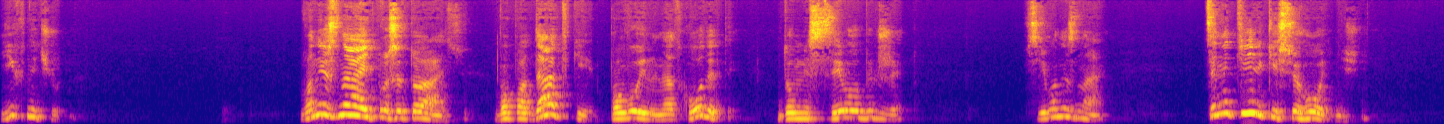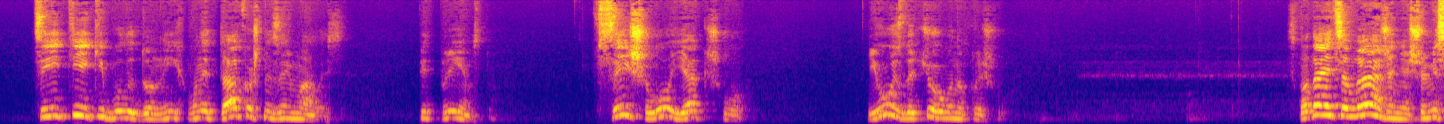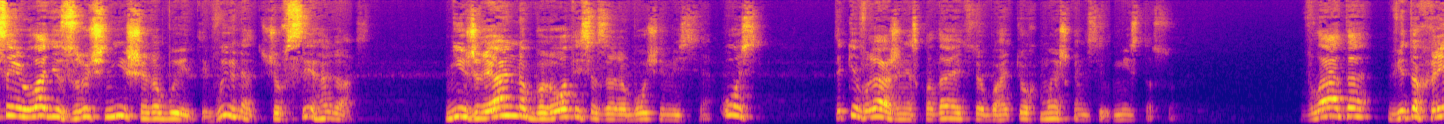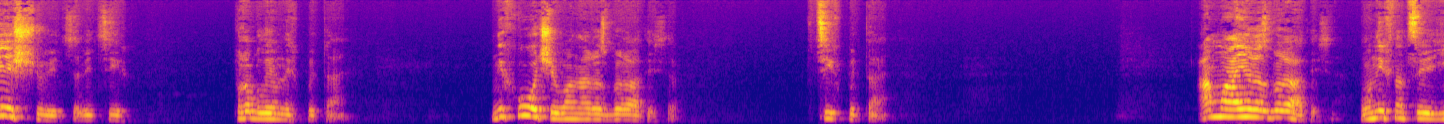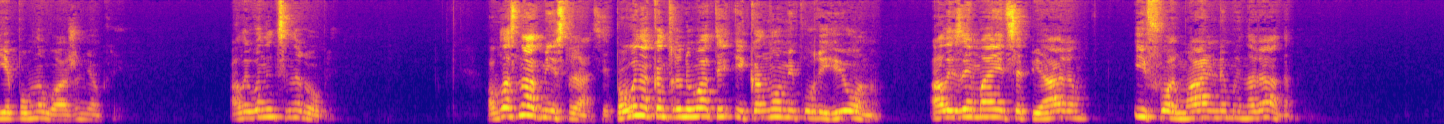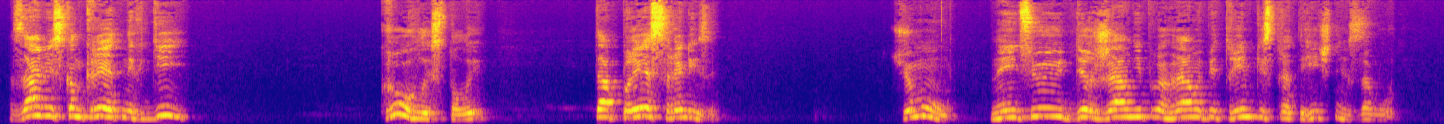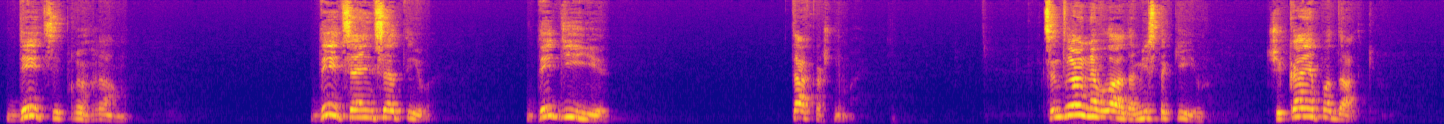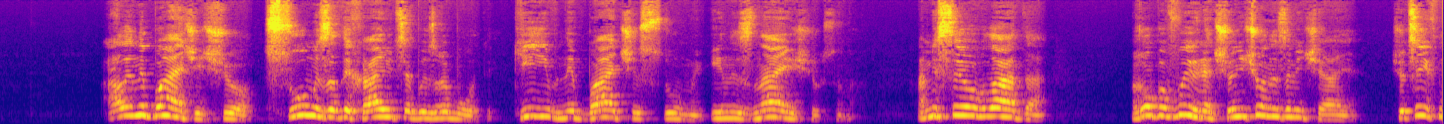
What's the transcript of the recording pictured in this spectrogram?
Їх не чутно. Вони знають про ситуацію, бо податки повинні надходити до місцевого бюджету. Всі вони знають. Це не тільки сьогоднішні. Це і ті, які були до них, вони також не займалися підприємством. Все йшло, як йшло. І ось до чого воно прийшло. Складається враження, що місцевій владі зручніше робити вигляд, що все гаразд, ніж реально боротися за робочі місця. Ось таке враження складається у багатьох мешканців міста Сум. Влада відохрещується від цих проблемних питань. Не хоче вона розбиратися в цих питаннях. А має розбиратися. У них на це є повноваження окремі. Але вони це не роблять. Обласна адміністрація повинна контролювати економіку регіону, але займається піаром і формальними нарадами. Замість конкретних дій круглі столи та прес-релізи. Чому не ініціюють державні програми підтримки стратегічних заводів? Де ці програми? Де ця ініціатива? Де діє? Також немає. Центральна влада міста Київ чекає податків, але не бачить, що суми задихаються без роботи. Київ не бачить суми і не знає, що в сумах. А місцева влада робить вигляд, що нічого не замічає, що це їх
